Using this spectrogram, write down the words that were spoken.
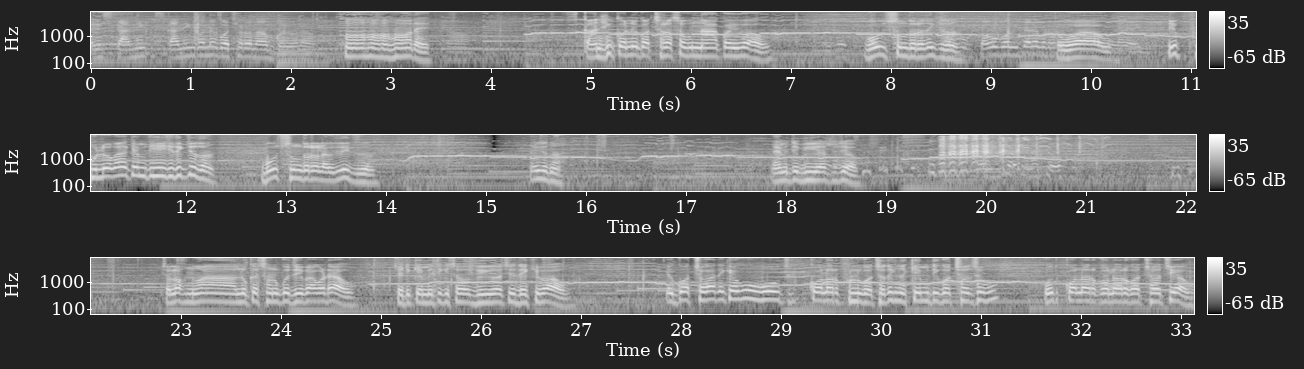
अरे ସ୍କାନିଂ ସ୍କାନିଂ କନେ ଗଛର ନାମ କହିବ ନା ହଁ ହଁ ହଁ ରେ ସ୍କାନିଂ କନେ ଗଛର ସବୁ ନାଁ କହିବ ଆଉ ବହୁତ ସୁନ୍ଦର ଦେଖିଛୁ ତ ସବୁ ବଗିଚାରେ ୱାଓ ଏ ଫୁଲ ଗା କେମିତି ହେଇଛି ଦେଖିଛୁ ତ ବହୁତ ସୁନ୍ଦର ଲାଗୁଛି ଦେଖିଛୁ ତ ଦେଖିଛୁ ତ ଏମିତି ଭି ଆସୁଛି ଆଉ চলো নূয়া লোকেশনকু যা গোটে আউ সেটি কেমিতি কিছু ভিউ আছে দেখবা আউ ଏ ଗଛ ଦେଖିବାକୁ ବହୁତ କଲରଫୁଲ ଗଛ ଦେଖିଲେ କେମିତି ଗଛ ସବୁ ବହୁତ କଲର କଲର ଗଛ ଅଛି ଆଉ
